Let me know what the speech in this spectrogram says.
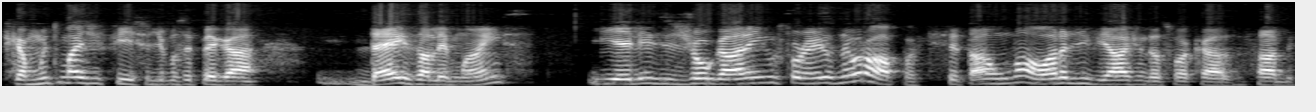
Fica muito mais difícil de você pegar 10 alemães e eles jogarem os torneios na Europa, que você está a uma hora de viagem da sua casa, sabe?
